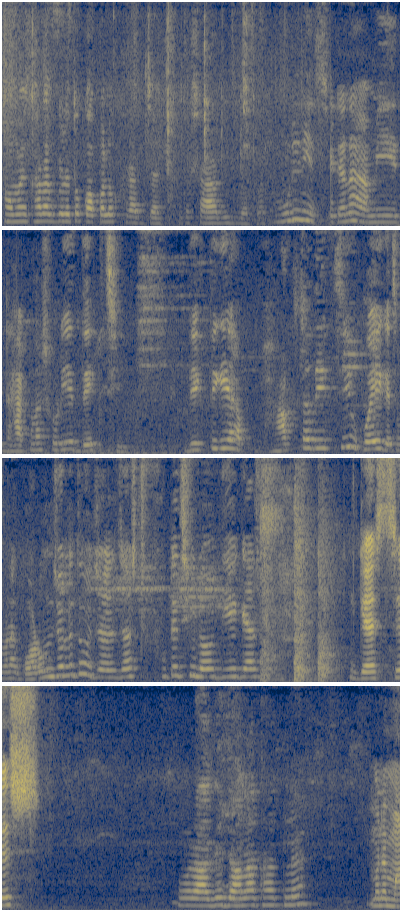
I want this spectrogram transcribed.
সময় খারাপ গেলে তো কপালও খারাপ যায়, এটা স্বাভাবিক ব্যাপার। মুড়ি নিয়েছি? এটা না আমি ঢাকনা সরিয়ে দেখছি। দেখতে গিয়ে ভাতটা দেখছি হয়ে গেছে মানে গরম জলে তো জাস্ট ফুটেছিল, দিয়ে গ্যাস গ্যাস শেষ। ওর আগে জানা থাকলে মানে মা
